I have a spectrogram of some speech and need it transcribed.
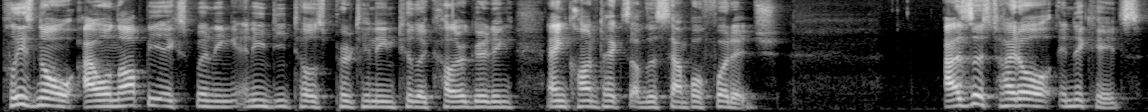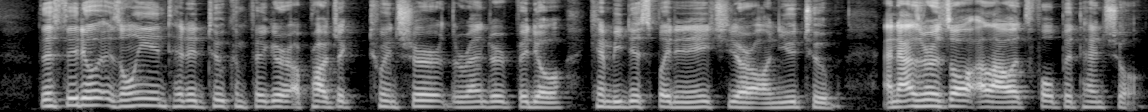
Please note, I will not be explaining any details pertaining to the color grading and context of the sample footage. As this title indicates, this video is only intended to configure a project to ensure the rendered video can be displayed in HDR on YouTube, and as a result allow its full potential.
